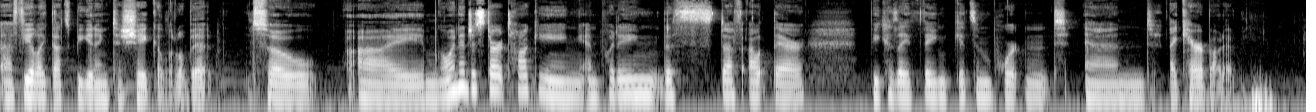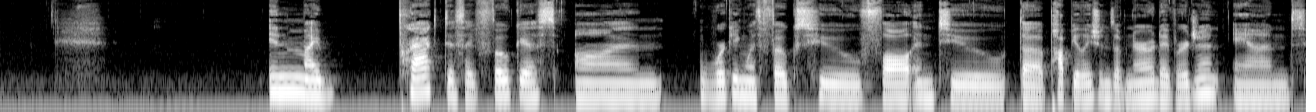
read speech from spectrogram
I feel like that's beginning to shake a little bit. So I am going to just start talking and putting this stuff out there because I think it's important and I care about it. In my practice, I focus on working with folks who fall into the populations of neurodivergent and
